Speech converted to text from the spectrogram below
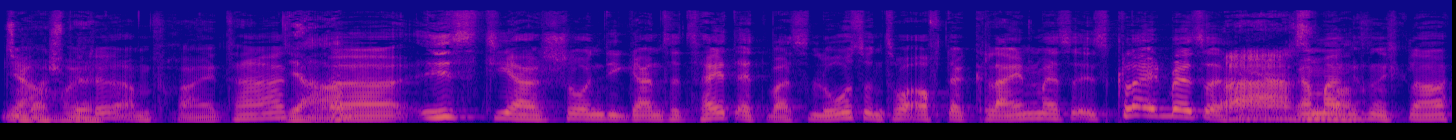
zum ja, Beispiel? heute am Freitag Ja. äh, ist ja schon die ganze Zeit etwas los und zwar auf der Kleinmesse ist Kleinmesse. Ah, ja, mag es nicht klar.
